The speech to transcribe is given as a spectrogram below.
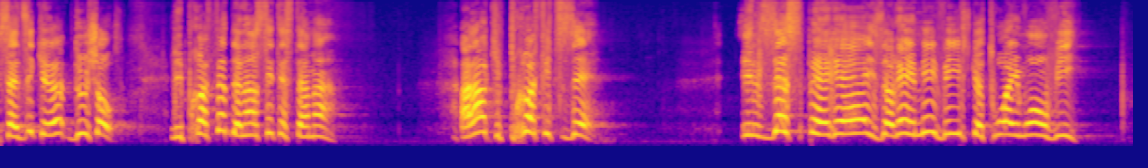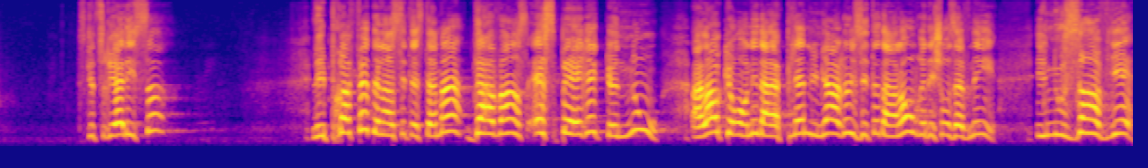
ça dit que deux choses. Les prophètes de l'Ancien Testament, alors qu'ils prophétisaient, ils espéraient, ils auraient aimé vivre ce que toi et moi on vit. Est-ce que tu réalises ça? Les prophètes de l'Ancien Testament, d'avance, espéraient que nous, alors qu'on est dans la pleine lumière, eux, ils étaient dans l'ombre des choses à venir. Ils nous enviaient.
